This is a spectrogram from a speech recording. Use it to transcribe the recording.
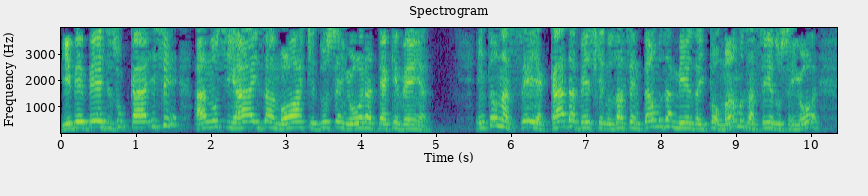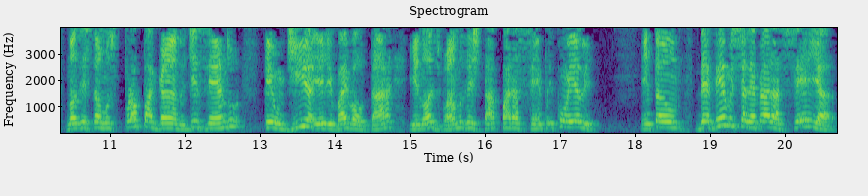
e beberdes o cálice, anunciais a morte do Senhor até que venha. Então, na ceia, cada vez que nos assentamos à mesa e tomamos a ceia do Senhor, nós estamos propagando, dizendo que um dia ele vai voltar e nós vamos estar para sempre com ele. Então, devemos celebrar a ceia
